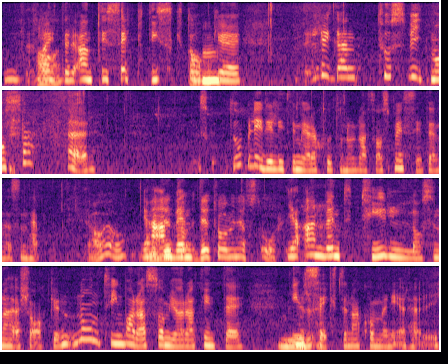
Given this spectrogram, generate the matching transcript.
vad Ja. heter det, antiseptiskt Ja. och Mm. eh, lägga en tuss vitmossa här. Då blir det lite mer 1700-talsmässigt än en sån här Ja, ja. Jag har det, använt- tar, det tar vi nästa år. Jag har använt tyll och såna här saker. Någonting bara som gör att inte insekterna kommer ner här i.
